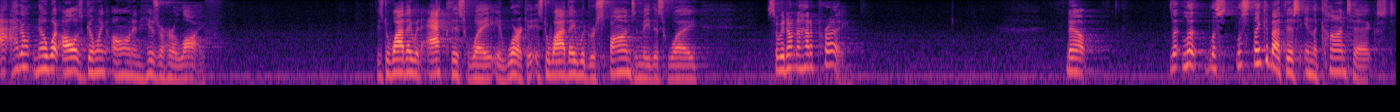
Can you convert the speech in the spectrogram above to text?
I don't know what all is going on in his or her life as to why they would act this way at work, as to why they would respond to me this way. So we don't know how to pray. Now, let, let, let's, let's think about this in the context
